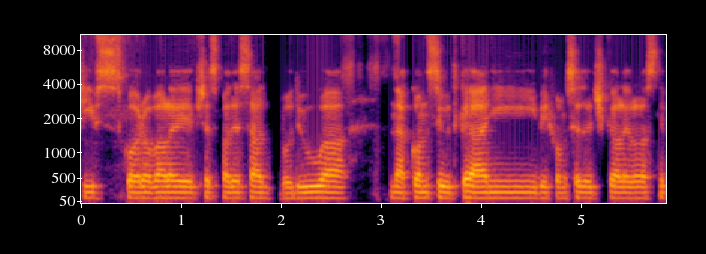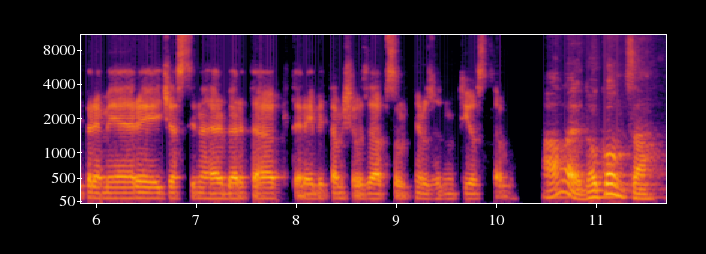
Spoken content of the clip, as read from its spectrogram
Chiefs skorovali přes 50 bodů a na konci utkání bychom se dočkali vlastně premiéry Justina Herberta, který by tam šel za absolutně rozhodnutý stavu. Ale dokonca,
